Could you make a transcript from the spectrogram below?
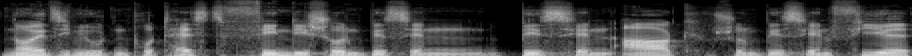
90 Minuten Protest finde ich schon ein bisschen, bisschen arg, schon ein bisschen viel.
